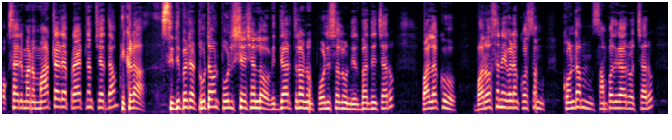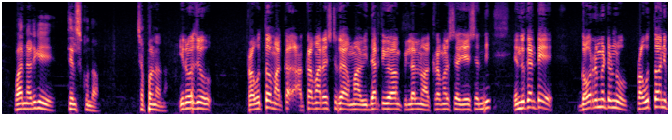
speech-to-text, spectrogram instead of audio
ఒకసారి మనం మాట్లాడే ప్రయత్నం చేద్దాం. ఇక్కడ సిద్దిపేట టూ టౌన్ పోలీస్ స్టేషన్లో విద్యార్థులను పోలీసులు నిర్బంధించారు. వాళ్ళకు భరోసాను ఇవ్వడం కోసం కొండం సంపద్ గారు వచ్చారు. వారిని అడిగి తెలుసుకుందాం. చెప్పండి అన్న. ఈరోజు ప్రభుత్వం అక్ర అక్రమ అరెస్టుగా మా విద్యార్థి విభాగం పిల్లలను అక్రమ చేసింది. ఎందుకంటే గవర్నమెంట్ను ప్రభుత్వాన్ని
